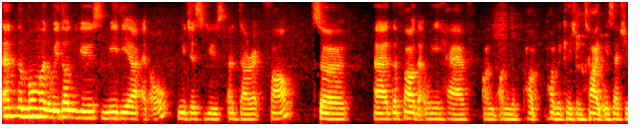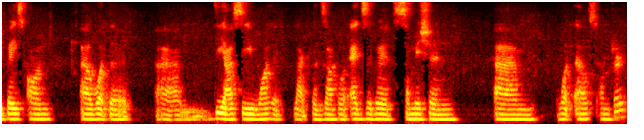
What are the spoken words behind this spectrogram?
At the moment, we don't use media at all. We just use a direct file. So uh, the file that we have on, on the pub publication type is actually based on uh, what the um, DRC wanted, like for example, exhibit, submission, um, what else, Andre?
